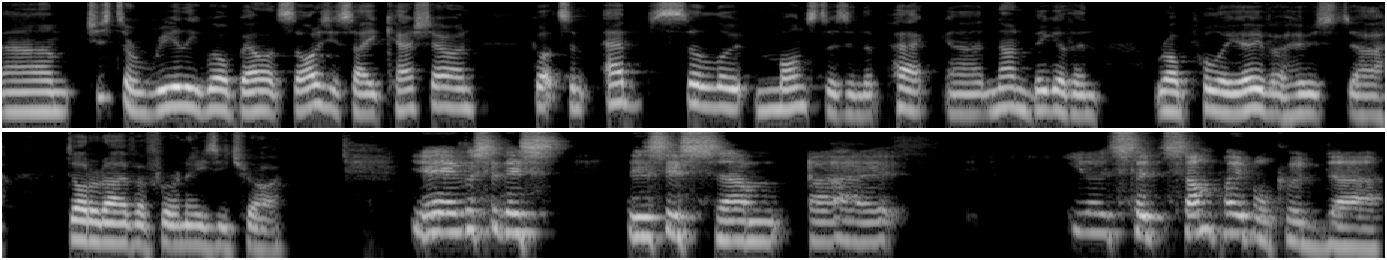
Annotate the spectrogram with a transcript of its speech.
Um, just a really well balanced side, as you say. Casho and got some absolute monsters in the pack. Uh, none bigger than Rob Pulieva, who's uh, dotted over for an easy try. Yeah, listen, there's there's this um, uh, you know, so some people could uh,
